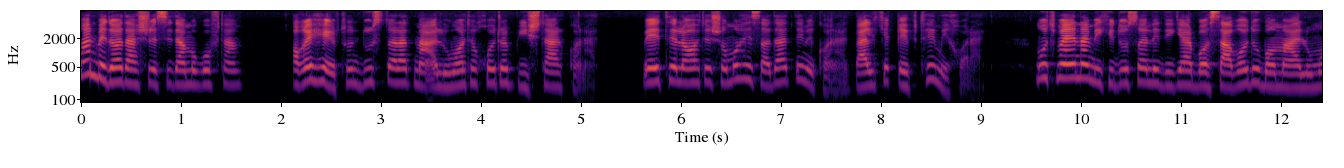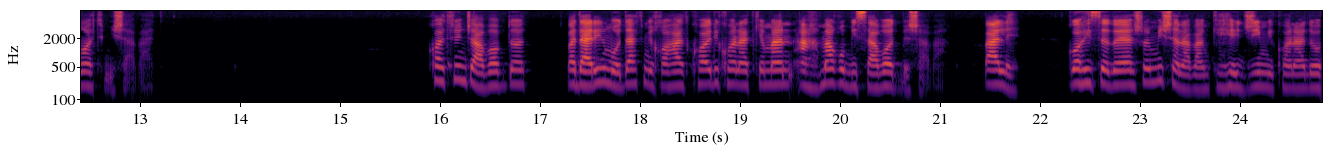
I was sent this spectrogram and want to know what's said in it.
من به دادش رسیدم و گفتم آقای هرتون دوست دارد معلومات خود را بیشتر کند. به اطلاعات شما حسادت نمی کند بلکه قبطه می خورد. مطمئنم یکی دو سال دیگر با سواد و با معلومات می شود. کاترین جواب داد و در این مدت می خواهد کاری کند که من احمق و بی سواد بشوم. بله. گاهی صدایش را می شنوم که هجی می کند و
